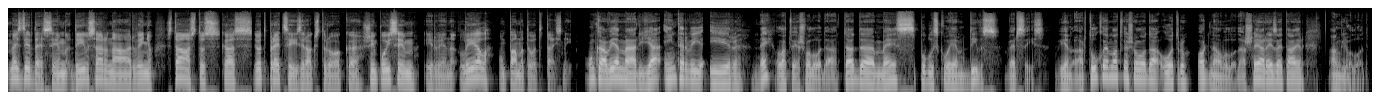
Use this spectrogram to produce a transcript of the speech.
Mēs dzirdēsim divu sarunā ar viņu stāstus, kas ļoti precīzi raksturo, ka šim puisim ir viena liela un pamatota taisnība. Un kā vienmēr, ja intervija ir ne latviešu valodā, tad uh, mēs publiskojam divas versijas. Vienu ar tulkojumu latviešu valodā, otru oriģinālu valodā. Šajā reizē tā ir angļu valoda.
